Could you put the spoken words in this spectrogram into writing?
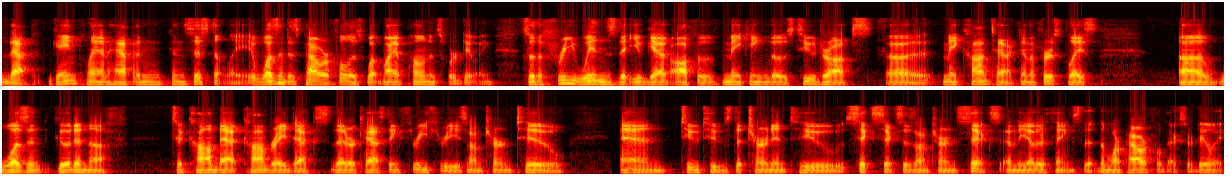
that game plan happen consistently. It wasn't as powerful as what my opponents were doing. So the free wins that you get off of making those two drops uh, make contact in the first place uh, wasn't good enough to combat Combrei decks that are casting three threes on turn two and two twos that turn into six sixes on turn six, and the other things that the more powerful decks are doing.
